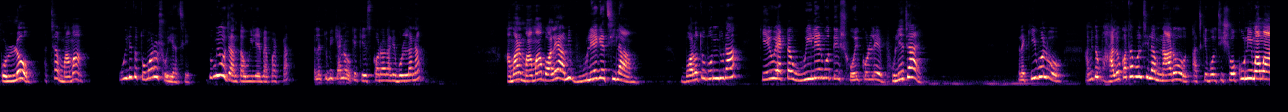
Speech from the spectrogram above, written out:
করল আচ্ছা মামা, উইলে তো তোমারও সই আছে। তুমিও জানতা উইলের ব্যাপারটা। তাহলে তুমি কেন ওকে কেস করার আগে বললা না? আমার মামা বলে আমি ভুলে গেছিলাম। বলো তো বন্ধুরা, কেউ একটা উইলের মধ্যে সই করলে ভুলে যায়? তাহলে কি বলব? আমি তো ভালো কথা বলছিলাম, নারদ। আজকে বলছি শকুনি মামা।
